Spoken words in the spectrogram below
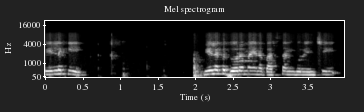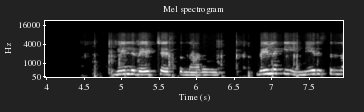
వీళ్ళకి వీళ్ళకు దూరమైన పర్సన్ గురించి వీళ్ళు వెయిట్ చేస్తున్నారు. వీళ్ళకి మీరు ఇస్తున్న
